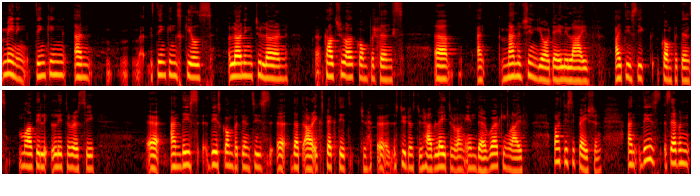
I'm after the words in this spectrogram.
Meaning thinking and thinking skills, learning to learn, uh, cultural competence, uh, and managing your daily life, ITC competence, multiliteracy, uh, and these these competencies uh, that are expected to uh, students to have later on in their working life, participation, and these seven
